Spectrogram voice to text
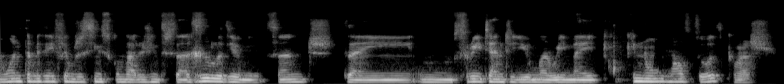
um ano também tem filmes assim secundários interessantes, relativamente interessantes. Tem um 310 e uma remake que não é mal todo, que eu acho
